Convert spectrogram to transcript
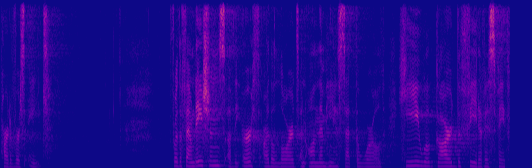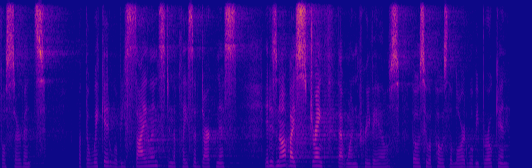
part of verse 8. For the foundations of the earth are the Lord's, and on them he has set the world. He will guard the feet of his faithful servants. But the wicked will be silenced in the place of darkness. It is not by strength that one prevails. Those who oppose the Lord will be broken.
